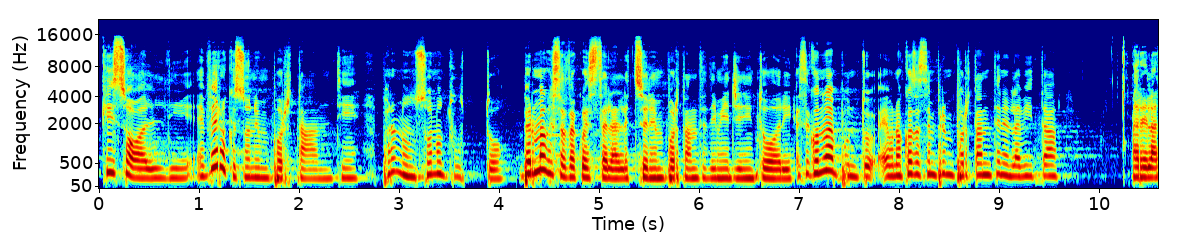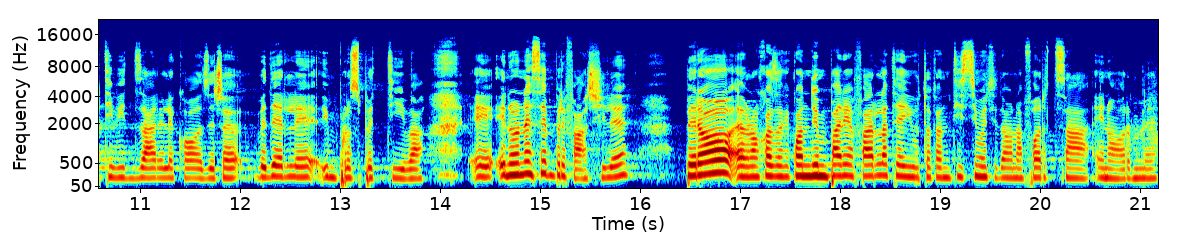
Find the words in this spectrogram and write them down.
che i soldi è vero che sono importanti, però non sono tutto. Per me è stata questa la lezione importante dei miei genitori. Secondo me appunto è una cosa sempre importante nella vita relativizzare le cose, cioè vederle in prospettiva. E, e non è sempre facile, però è una cosa che quando impari a farla ti aiuta tantissimo e ti dà una forza enorme.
